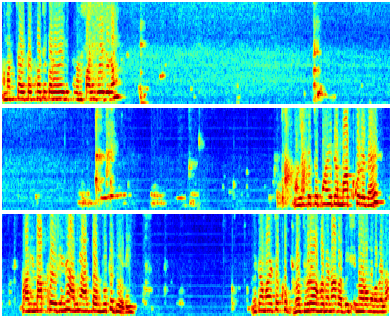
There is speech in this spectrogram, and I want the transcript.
আমার চালটা ক্ষতি করা হয়ে গেছে, পানি দিয়ে দিলাম। অনেকে তো পানিটা মাফ করে দেয়। আমি মাফ করে দিই না আমি আলতা মতো দিয়ে দিই। এটা আমার খুব ঝরঝরা হবে না, বা বেশি নরম হবে না।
